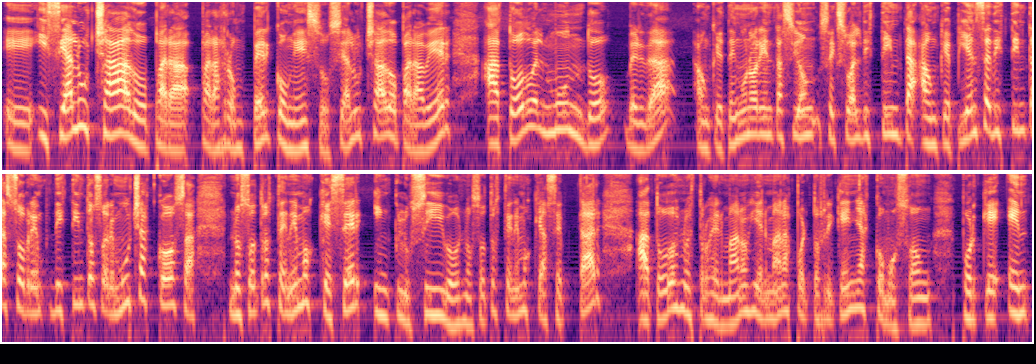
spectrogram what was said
y se ha luchado para, para romper con eso, se ha luchado para ver a todo el mundo, ¿verdad? aunque tenga una orientación sexual distinta, aunque piense distinta sobre, distinto sobre muchas cosas, nosotros tenemos que ser inclusivos, nosotros tenemos que aceptar a todos nuestros hermanos y hermanas puertorriqueñas como son, porque en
